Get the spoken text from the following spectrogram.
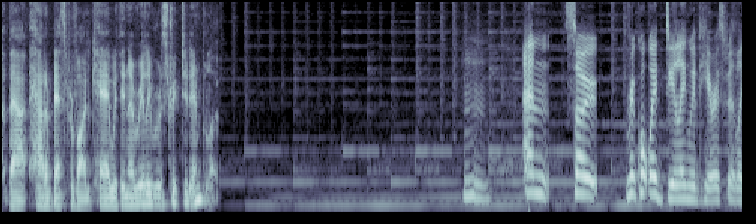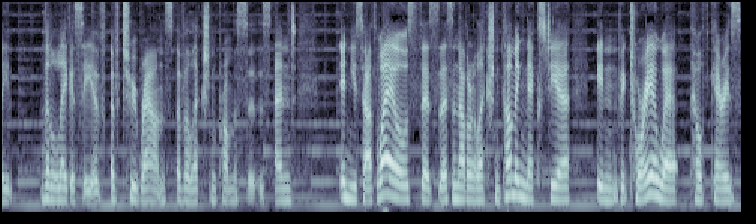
about how to best provide care within a really restricted envelope. Mm. And so, Rick, what we're dealing with here is really the legacy of, of two rounds of election promises. And in New South Wales, there's there's another election coming next year. In Victoria, where healthcare is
